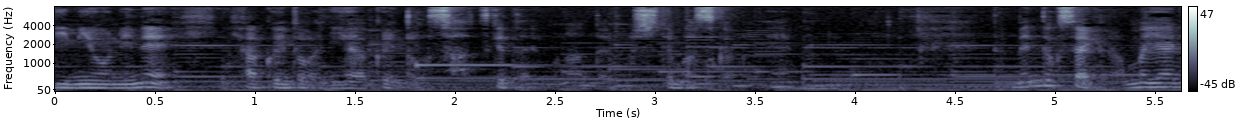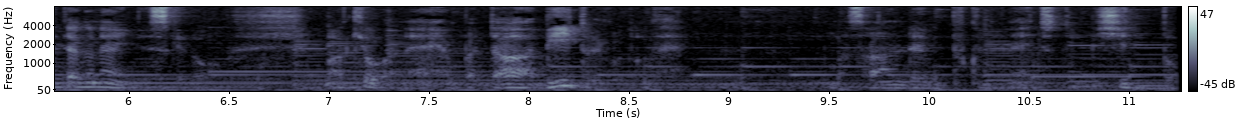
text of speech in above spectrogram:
微妙にね100円とか200円とか差つけたりもなんだりもしてますからね。面倒くさいからあんまりやりたくないんですけど、まあ、今日はねやっぱりダービーということで、まあ、3連複でねちょっとビシッと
